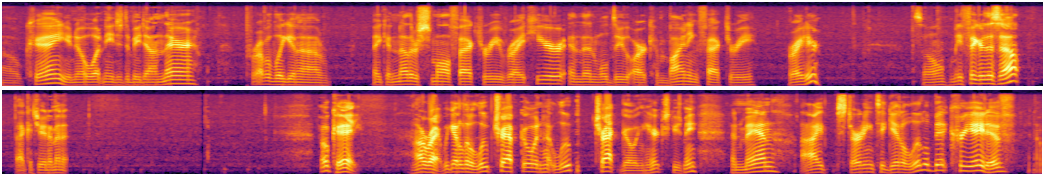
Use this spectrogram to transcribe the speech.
Okay, you know what needs to be done there. Probably gonna make another small factory right here, and then we'll do our combining factory right here. So let me figure this out. Back at you in a minute. Okay. All right, we got a little loop trap going, loop track going here, excuse me. And man, I'm starting to get a little bit creative. I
